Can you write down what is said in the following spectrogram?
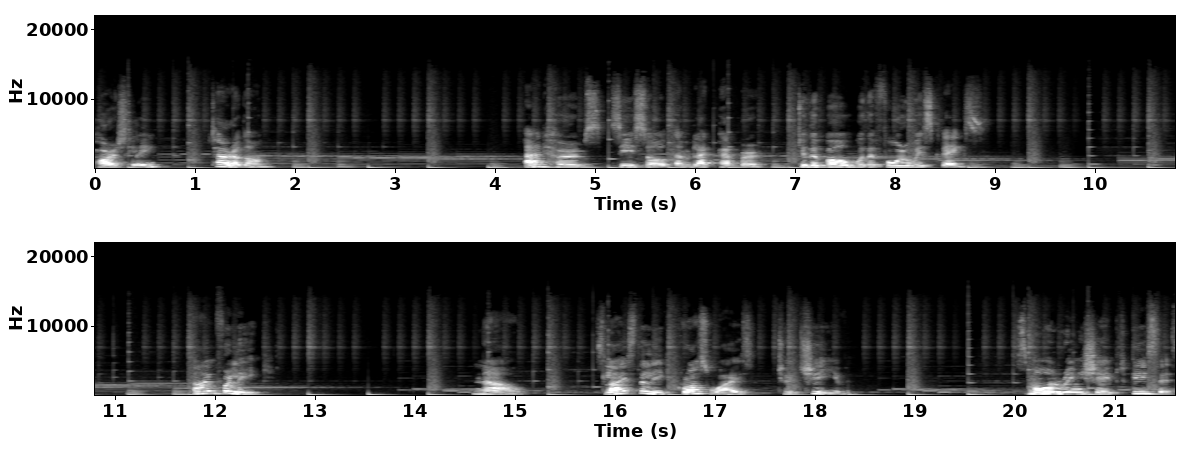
parsley, tarragon. Add herbs, sea salt and black pepper to the bowl with the 4 whisked eggs. Time for leek. Now, slice the leek crosswise to achieve small ring-shaped pieces.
